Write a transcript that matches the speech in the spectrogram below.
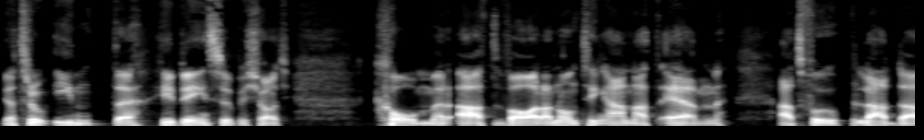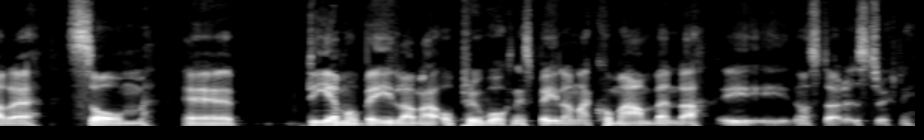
Jag tror inte Hedin Supercharge kommer att vara någonting annat än att få upp laddare som eh, demobilarna och provåkningsbilarna kommer använda i, i någon större utsträckning.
